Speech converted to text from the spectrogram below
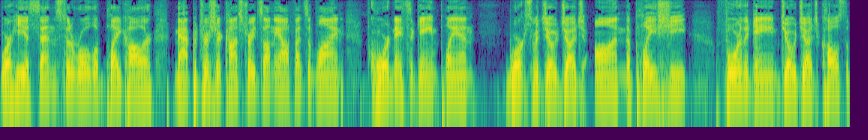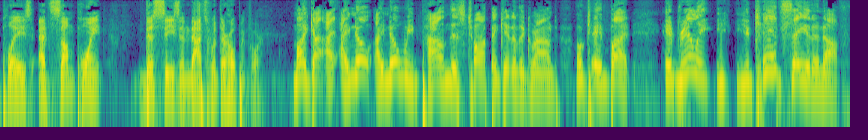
where he ascends to the role of play caller. Matt Patricia concentrates on the offensive line, coordinates the game plan, works with Joe Judge on the play sheet for the game. Joe Judge calls the plays. At some point this season, that's what they're hoping for. Mike, I, I know I know we pound this topic into the ground, okay, but it really you can't say it enough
